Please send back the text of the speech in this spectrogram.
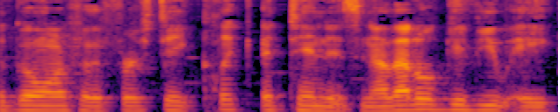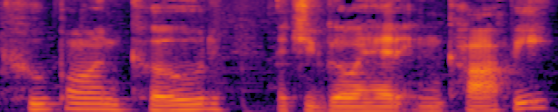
you'll go on for the first day, click attendance. Now that'll give you a coupon code that you go ahead and copy,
